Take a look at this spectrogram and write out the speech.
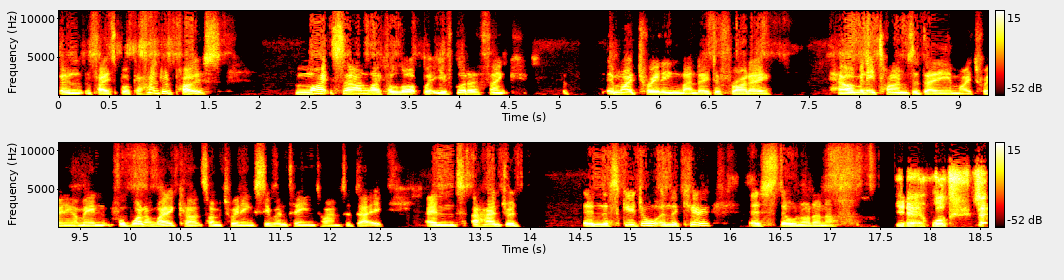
in Facebook, 100 posts might sound like a lot, but you've got to think am I tweeting Monday to Friday? How many times a day am I tweeting? I mean, for one of my accounts, I'm tweeting 17 times a day, and 100 in the schedule, in the queue, is still not enough. Yeah, well, that,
